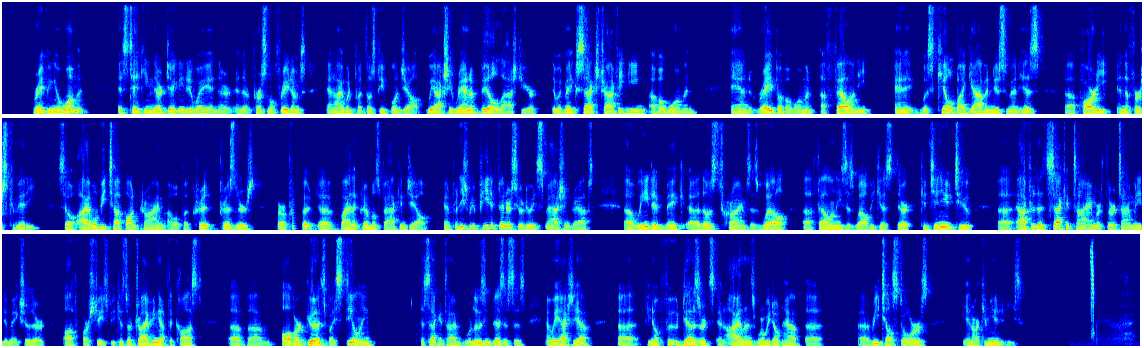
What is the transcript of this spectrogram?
raping a woman. It's taking their dignity away and their and their personal freedoms. And I would put those people in jail. We actually ran a bill last year that would make sex trafficking of a woman and rape of a woman a felony, and it was killed by Gavin Newsom and his uh, party in the first committee. So I will be tough on crime. I will put prisoners or put uh, violent criminals back in jail. And for these repeat offenders who are doing smash and grabs, uh, we need to make uh, those crimes as well uh, felonies as well because they're continuing to uh, after the second time or third time we need to make sure they're off our streets because they're driving up the cost of um, all of our goods by stealing the second time, we're losing businesses, and we actually have uh, you know food deserts and islands where we don't have uh, uh, retail stores in our communities.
